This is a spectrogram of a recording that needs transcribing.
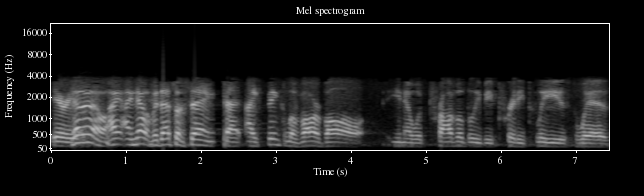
Period. No, no, no. I, I know, but that's what I'm saying. That I think LeVar Ball, you know, would probably be pretty pleased with.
